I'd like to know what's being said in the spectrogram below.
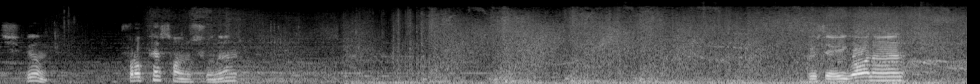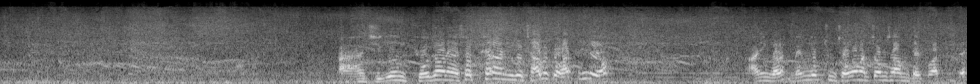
지금, 프로페 선수는 글쎄요, 이거는 아, 지금 교전에서 테란 이거 잡을 것 같은데요? 아닌가요? 맹독충 저거만 점사하면 될 것 같은데?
